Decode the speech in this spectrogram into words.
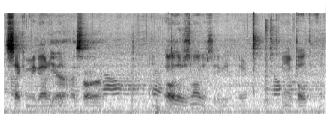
The second we got it. Yeah, I saw that. Oh, there's another TV there. Yeah, both of them.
